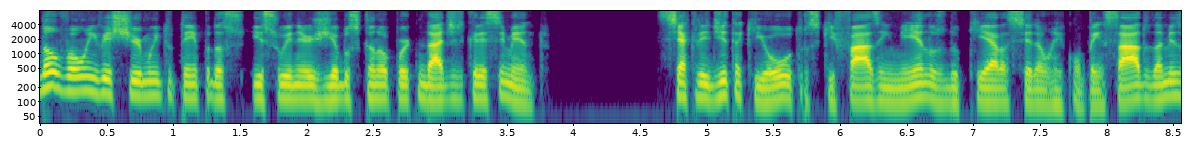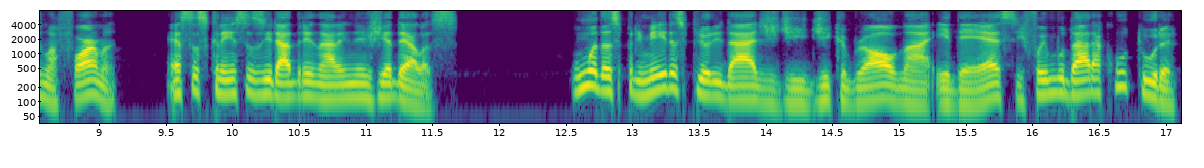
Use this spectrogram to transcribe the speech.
não vão investir muito tempo e sua energia buscando oportunidade de crescimento. Se acredita que outros que fazem menos do que elas serão recompensados da mesma forma, essas crenças irá drenar a energia delas. Uma das primeiras prioridades de Dick Brawl na EDS foi mudar a cultura,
